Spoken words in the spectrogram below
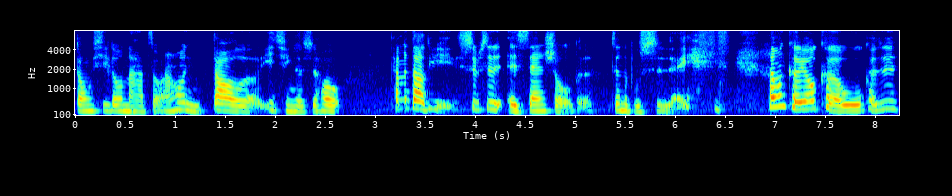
东西都拿走，然后你到了疫情的时候，他们到底是不是 essential 的？真的不是哎、他们可有可无。可是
